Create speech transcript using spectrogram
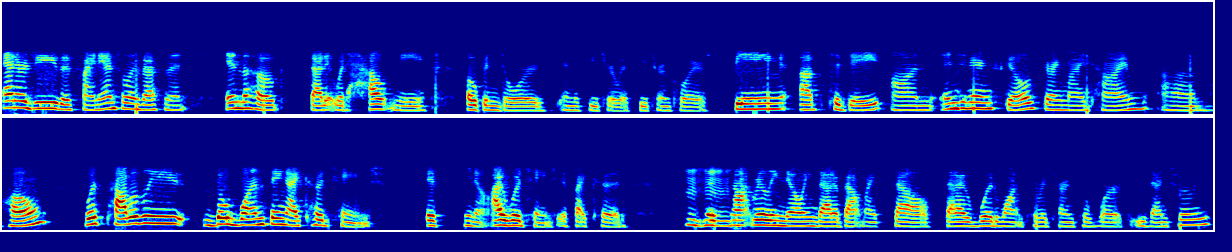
energy, this financial investment in the hopes that it would help me open doors in the future with future employers. Being up to date on engineering skills during my time um, home was probably the one thing I could change if, you know, I would change if I could. Mm-hmm. It's not really knowing that about myself that I would want to return to work eventually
